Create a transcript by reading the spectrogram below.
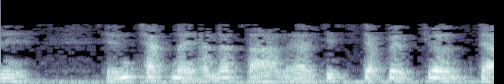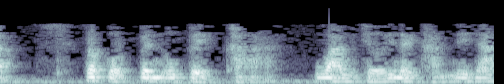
นี่ เห็นชัดในอนัตตาแล้วจิตจะเป็นเชิญจะปรากฏเป็นอุเบกขาวางเฉยในขันนี้ได้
